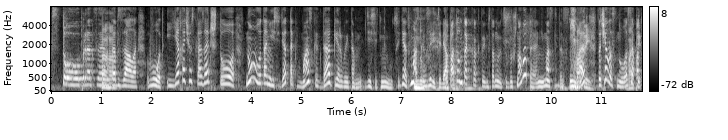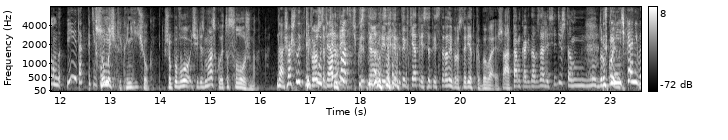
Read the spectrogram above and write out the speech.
100% Ага. зала. Вот. И я хочу сказать, что, ну, вот они сидят так в масках, да, первые там 10 минут сидят в масках Ну, зрители, а потом так как-то им становится душновато, они маски-то снимают. Смотри. Сначала с носа, а потом и так В потихоньку. сумочке коньячок. Чтобы его через маску, это сложно. Да, шашлык Ты просто в невкусный, а театре, масочку ты, да, ты, ты- ты в театре с этой стороны просто редко бываешь. А там, когда в зале сидишь, там ну, Без другой... коньячка не Да,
